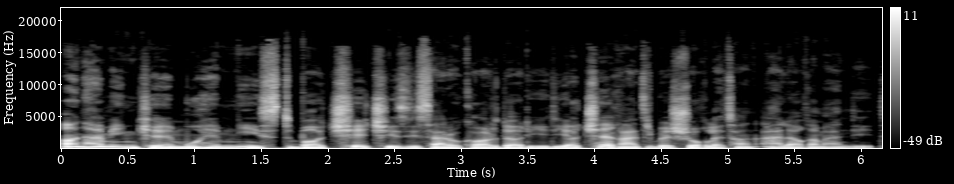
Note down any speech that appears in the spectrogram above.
آن همین که مهم نیست با چه چیزی سر و کار دارید یا چقدر به شغلتان علاقه مندید.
